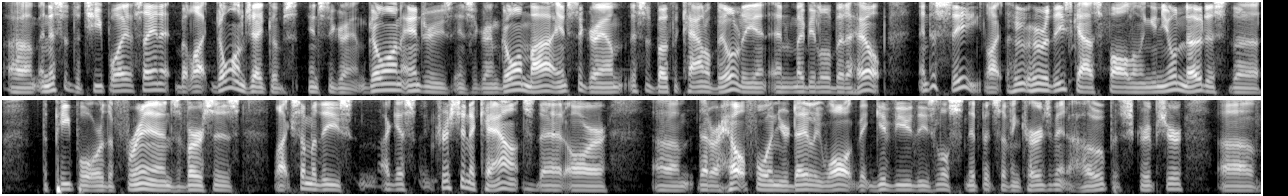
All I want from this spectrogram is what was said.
um, and this is the cheap way of saying it, but like go on Jacob's Instagram, go on Andrew's Instagram, go on my Instagram. This is both accountability and, and maybe a little bit of help, and just see like who who are these guys following, and you'll notice the the people or the friends versus like some of these, I guess, Christian accounts that are. Um, that are helpful in your daily walk that give you these little snippets of encouragement, hope, of scripture, of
